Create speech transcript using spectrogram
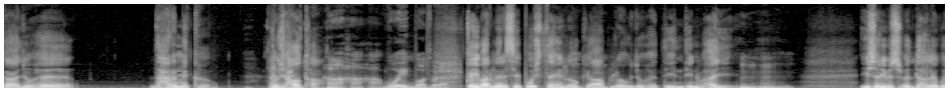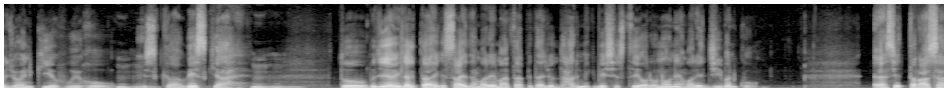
का जो है धार्मिक रुझाव था। हाँ हाँ हाँ वो एक बहुत बड़ा कई बार मेरे से पूछते हैं लोग कि आप लोग जो है तीन तीन भाई हम्म, हम्म, ईश्वरी विश्वविद्यालय को ज्वाइन किए हुए हो हम्म, हम्म। इसका वेश क्या है? हम्म, हम्म, हम्म। तो मुझे यही लगता है कि शायद हमारे माता पिता जो धार्मिक विशेष थे और उन्होंने हमारे जीवन को ऐसे तराशा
